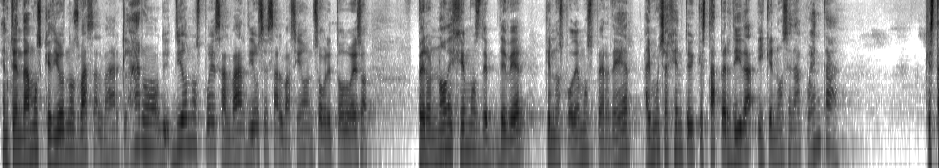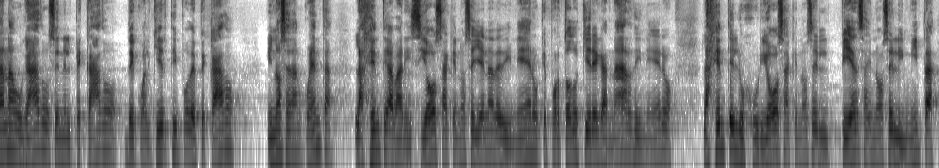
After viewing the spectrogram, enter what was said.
entendamos que Dios nos va a salvar. Claro, Dios nos puede salvar, Dios es salvación, sobre todo eso, pero no dejemos de, de ver que nos podemos perder. Hay mucha gente hoy que está perdida y que no se da cuenta, que están ahogados en el pecado, de cualquier tipo de pecado, y no se dan cuenta. La gente avariciosa que no se llena de dinero, que por todo quiere ganar dinero, la gente lujuriosa que no se piensa y no se limita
